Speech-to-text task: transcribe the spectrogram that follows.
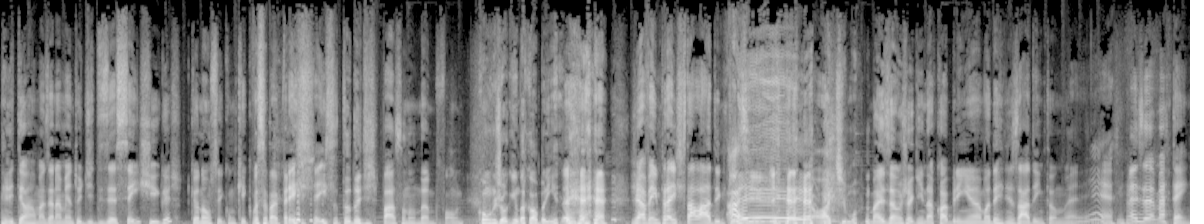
Ele tem um armazenamento de 16 GB, que eu não sei com o que, que você vai preencher isso tudo de espaço num dumb phone. com o joguinho da cobrinha. Já vem pré-instalado, inclusive. Aê! Ótimo. Mas é um joguinho da cobrinha modernizado, então é. é, mas, é mas tem,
